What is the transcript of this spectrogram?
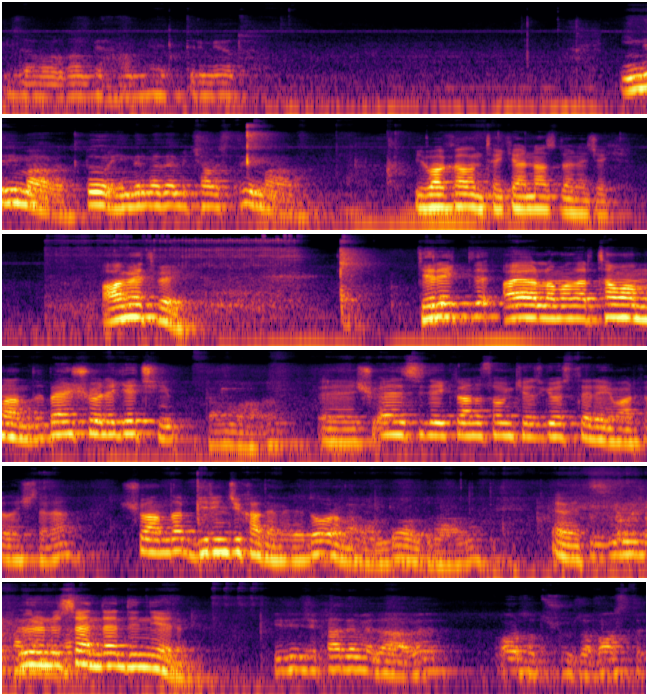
Bize oradan bir hamle ettirmiyordu. İndireyim abi? Dur indirmeden bir çalıştırayım abi? Bir bakalım teker nasıl dönecek. Ahmet Bey. Gerekli ayarlamalar tamamlandı. Ben şöyle geçeyim. Tamam abi. Ee, şu LCD ekranı son kez göstereyim arkadaşlara. Şu anda birinci kademede doğru mu? Tamam doğrudur abi. Evet. Birinci Ürünü senden dinleyelim. Birinci kademede abi orta tuşumuza bastık,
